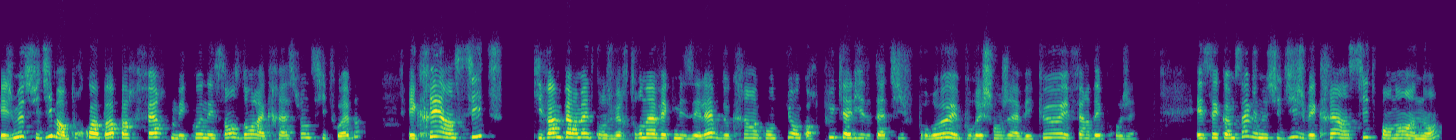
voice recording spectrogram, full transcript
Et je me suis dit, ben, pourquoi pas parfaire mes connaissances dans la création de sites web et créer un site qui va me permettre, quand je vais retourner avec mes élèves, de créer un contenu encore plus qualitatif pour eux et pour échanger avec eux et faire des projets. Et c'est comme ça que je me suis dit, je vais créer un site pendant un an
